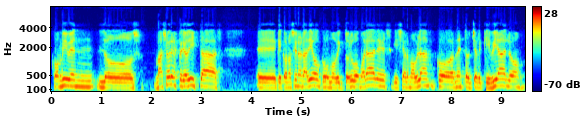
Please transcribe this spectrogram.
conviven los mayores periodistas eh, que conocieron a Diego como Víctor Hugo Morales, Guillermo Blanco, Ernesto Cherquisvialo,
